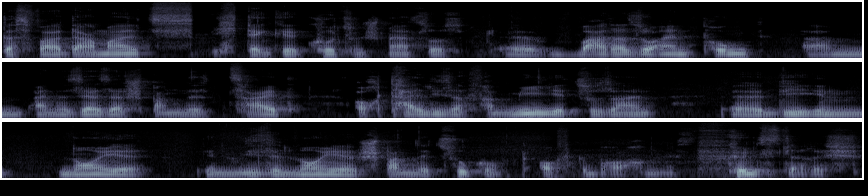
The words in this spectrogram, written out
Das war damals, ich denke, kurz und schmerzlos, äh, war da so ein Punkt, ähm, eine sehr, sehr spannende Zeit, auch Teil dieser Familie zu sein, äh, die in neue in diese neue spannende Zukunft aufgebrochen ist, künstlerisch.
